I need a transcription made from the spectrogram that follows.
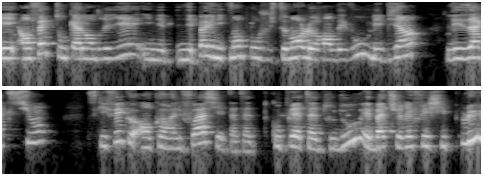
Et en fait, ton calendrier, il n'est pas uniquement pour justement le rendez-vous, mais bien les actions. Ce qui fait que, encore une fois, si tu as couplé à ta to-do, et eh ben, tu réfléchis plus.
